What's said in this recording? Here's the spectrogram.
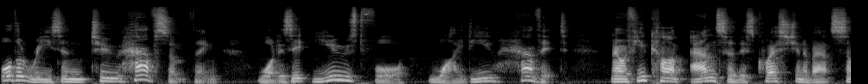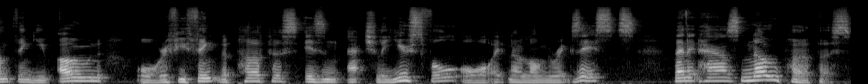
or the reason to have something. What is it used for? Why do you have it? Now, if you can't answer this question about something you own, or if you think the purpose isn't actually useful or it no longer exists, then it has no purpose,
